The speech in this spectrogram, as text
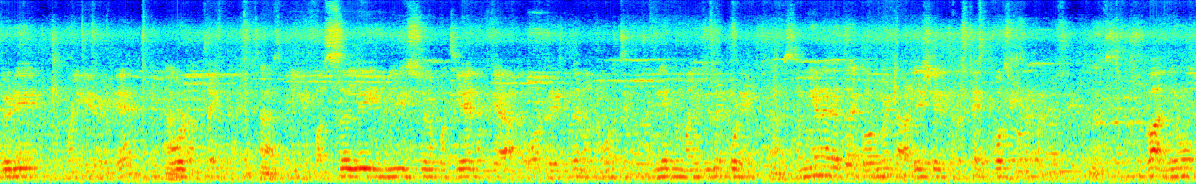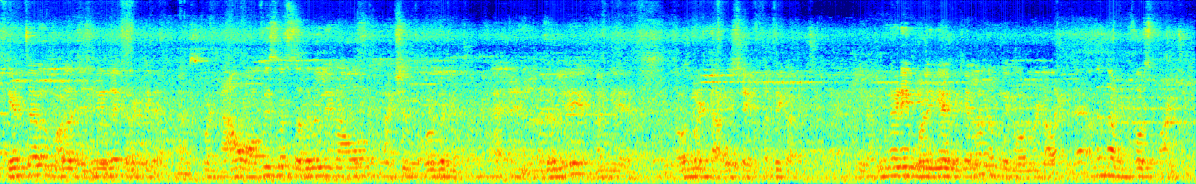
ಅಂಗಡಿ ಮಳಿಗೆಗಳಿಗೆ ಬೋರ್ಡ್ ಅಂತ ಇದೆ. ಈ ಬಸ್ಸಲ್ಲಿ ಇಂಗ್ಲೀಷ್ ಬಗ್ಗೆ ನಮಗೆ ಆರ್ಡರ್ ಇದೆ ನಾನು ನೋಡ್ತೀನಿ. ಏನು ಮಾಹಿತಿ ಇದ್ರೆ ಕೊಡಿ ನಮಗೇನಾಗುತ್ತೆ ಗೌರ್ಮೆಂಟ್ ಆದೇಶ ಇದ್ದರಷ್ಟೇ ಎನ್ಫೋರ್ಸ್ ಮಾಡೋಕ್ಕಾಗುತ್ತೆ ಅಲ್ವಾ? ನೀವು ಕೇಳ್ತಾ ಇರೋದು ಭಾಳ ಜನ ಇದೆ. ಕರೆಕ್ಟ್ ಇದೆ ಬಟ್ ನಾವು ಆಫೀಸರ್ಸ್ ಅದರಲ್ಲಿ ನಾವು ಆ್ಯಕ್ಷನ್ ತಗೊಳ್ಬೇಕಂತಂದ್ರೆ ಅದರಲ್ಲಿ ನಮಗೆ ಗೌರ್ಮೆಂಟ್ ಆದೇಶ ಇರ್ತದೆ ಈ ಅಂಗಡಿ ಮಳಿಗೆ ಅದಕ್ಕೆಲ್ಲ ನಮಗೆ ಗೌರ್ಮೆಂಟ್ ಆಗಿದೆ ಇದೆ. ಅದನ್ನು ನಾವು ಎನ್ಫೋರ್ಸ್ ಮಾಡ್ತೀವಿ.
